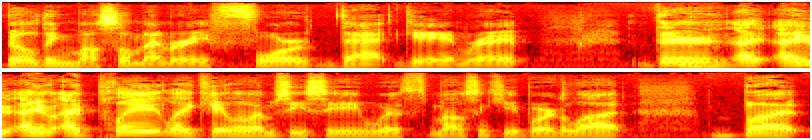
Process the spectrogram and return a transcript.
building muscle memory for that game, right? There, I, I I- I play like Halo MCC with mouse and keyboard a lot, but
